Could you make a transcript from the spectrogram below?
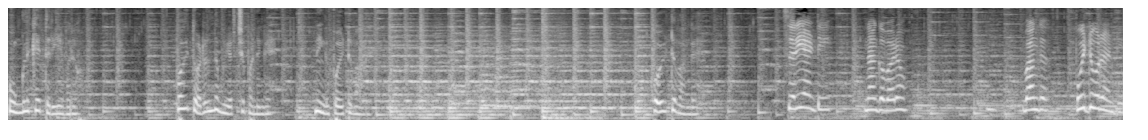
உங்களுக்கே தெரிய வரும். போய் தொடர்ந்து முயற்சி பண்ணுங்க. நீங்க போயிட்டு வாங்க. போயிட்டு வாங்க. சரி ஆண்டி. நாங்க வரோம். வாங்க போயிட்டு வரேன் ஆண்டி.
